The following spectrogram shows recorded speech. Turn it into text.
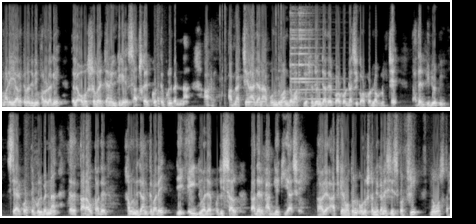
আমার এই আলোচনা যদি ভালো লাগে, তাহলে অবশ্য করে চ্যানেলটিকে সাবস্ক্রাইব করতে ভুলবেন না। আর আপনার চেনা জানা বন্ধু বান্ধব আত্মীয় স্বজন যাদের কর্কট রাশি, কর্কট লগ্ন হচ্ছে, তাদের ভিডিওটি শেয়ার করতে ভুলবেন না, যাতে তারাও তাদের সম্বন্ধে জানতে পারে যে এই দু হাজার পঁচিশ সাল তাদের ভাগ্যে কি আছে। তাহলে আজকের মতন অনুষ্ঠান এখানে শেষ করছি। নমস্কার।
